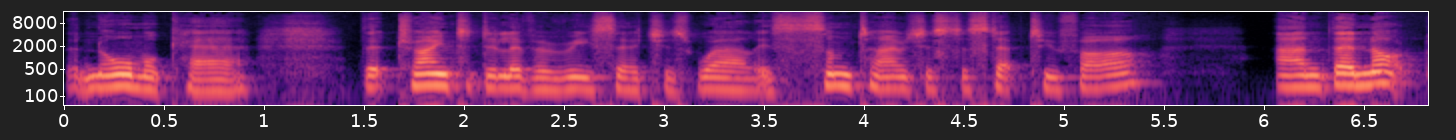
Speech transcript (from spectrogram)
the normal care that trying to deliver research as well is sometimes just a step too far. And they're not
